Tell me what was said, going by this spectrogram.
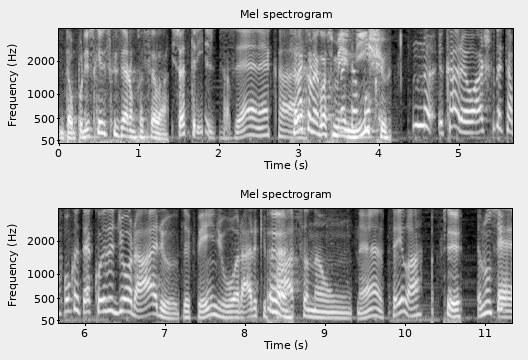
Então por isso que eles quiseram cancelar. Isso é triste. Pois é, né, cara? Será que é um negócio meio Daqui nicho? Não, cara, eu acho que daqui a pouco até coisa de horário. Depende, o horário que É. passa, não. né? Sei lá. ser. Eu não sei É,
